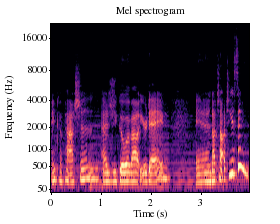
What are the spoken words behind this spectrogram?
and compassion as you go about your day, and I'll talk to you soon.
